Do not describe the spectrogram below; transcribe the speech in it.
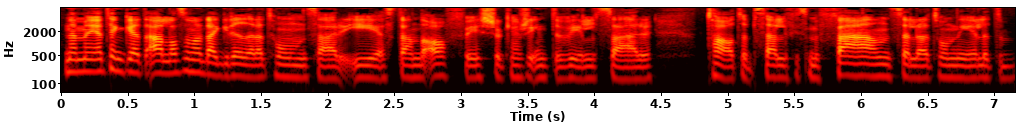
Nej men jag tänker att alla sådana där grejer att hon så här är stand-offish och kanske inte vill så här ta typ selfies med fans eller att hon är lite,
